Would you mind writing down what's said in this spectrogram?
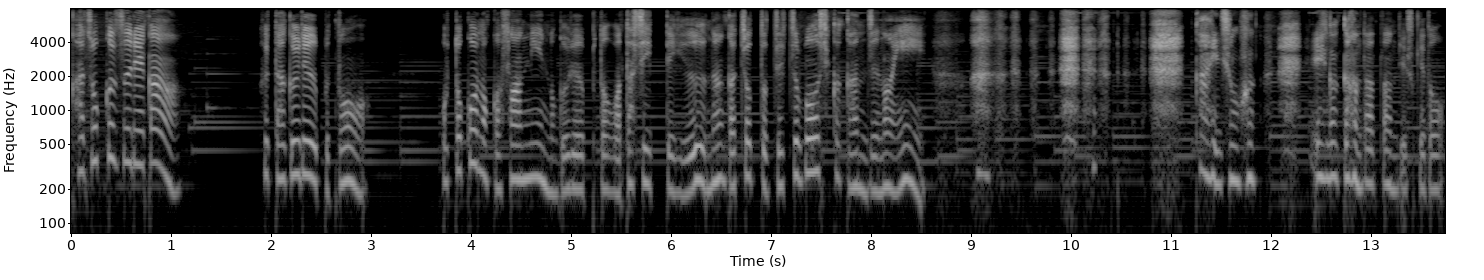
家族連れが2グループと男の子3人のグループと私っていうなんかちょっと絶望しか感じない 会場映画館だったんですけど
